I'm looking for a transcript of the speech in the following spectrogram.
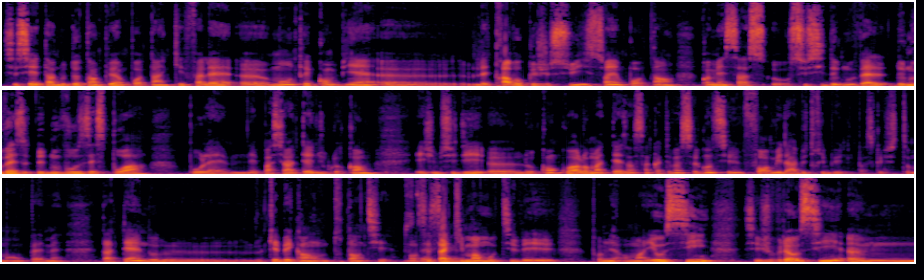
Ceci étant d'autant plus important qu'il fallait euh, montrer combien euh, les travaux que je suis sont importants, combien ça suscite de nouvelles, de nouvelles, de nouveaux espoirs pour les, patients atteints du glaucome. Et je me suis dit, euh, le concours alors ma thèse en 180 secondes, c'est une formidable tribune parce que justement, on permet d'atteindre le, Québec en tout entier. Donc, c'est ça qui m'a motivé premièrement. Et aussi, si je voudrais aussi euh, euh,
